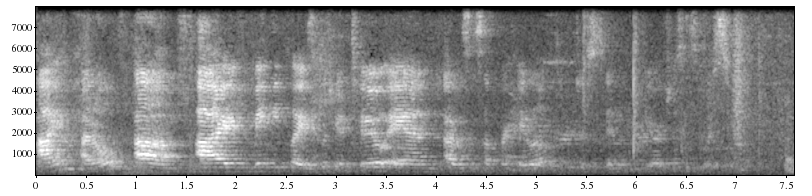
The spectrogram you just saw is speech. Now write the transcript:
hi, I'm Petals. Um, I mainly play Splatoon 2, and I was a sub for Halo, just in the RHS first team.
